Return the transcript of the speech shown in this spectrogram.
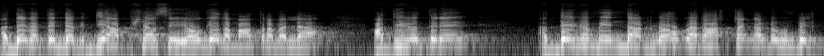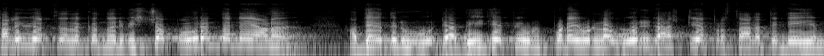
അദ്ദേഹത്തിന്റെ വിദ്യാഭ്യാസ യോഗ്യത മാത്രമല്ല അദ്ദേഹത്തിന് അദ്ദേഹം എന്താണ് ലോക രാഷ്ട്രങ്ങളുടെ മുമ്പിൽ തലയുയർത്തി നിൽക്കുന്ന ഒരു വിശ്വ പൗരൻ തന്നെയാണ്. അദ്ദേഹത്തിന് ബി ജെ പി ഉൾപ്പെടെയുള്ള ഒരു രാഷ്ട്രീയ പ്രസ്ഥാനത്തിന്റെയും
